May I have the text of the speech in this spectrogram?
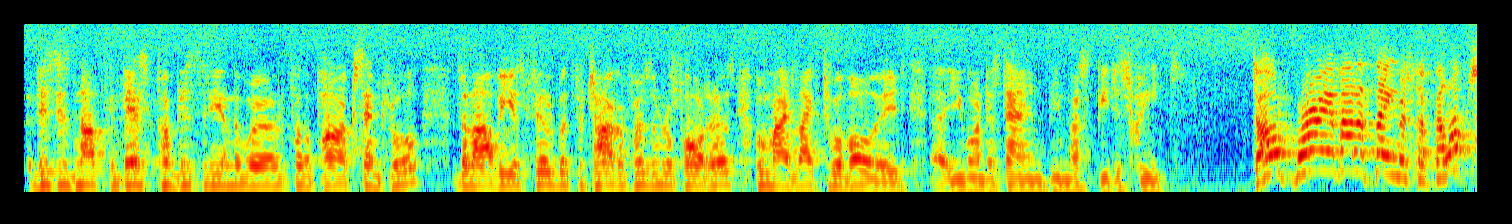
This is not the best publicity in the world for the Park Central. The lobby is filled with photographers and reporters whom I'd like to avoid. Uh, you understand, we must be discreet. Don't worry about a thing, Mr. Phillips.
